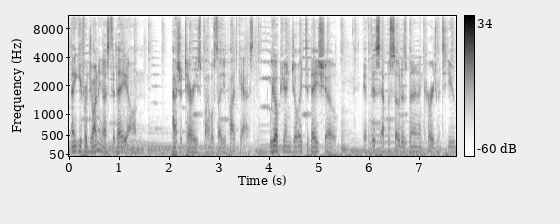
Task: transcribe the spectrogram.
Thank you for joining us today on Pastor Terry's Bible Study Podcast. We hope you enjoyed today's show. If this episode has been an encouragement to you,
